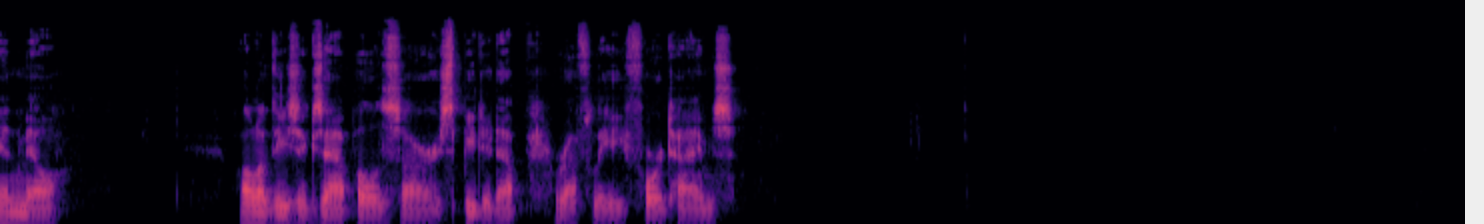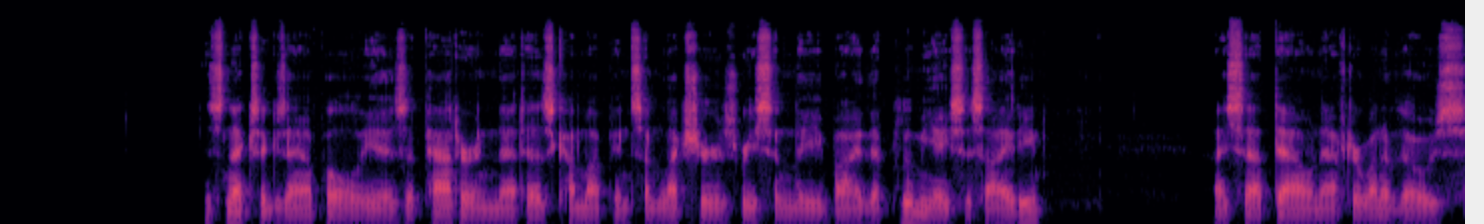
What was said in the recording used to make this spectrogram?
end mill. All of these examples are speeded up roughly four times. This next example is a pattern that has come up in some lectures recently by the Plumier Society. I sat down after one of those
